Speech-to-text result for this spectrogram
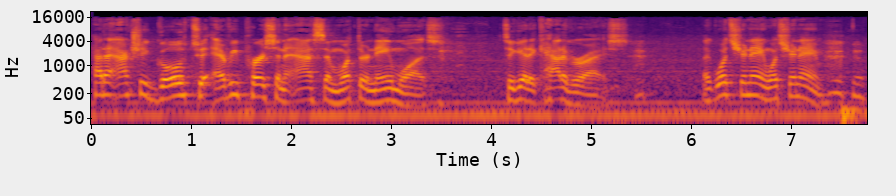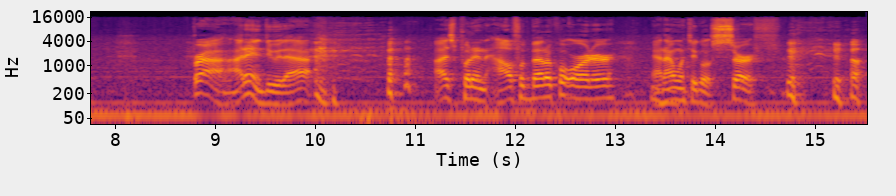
had to actually go to every person and ask them what their name was to get it categorized. Like, what's your name? What's your name? Bruh, I didn't do that. I just put in alphabetical order and I went to go surf yeah.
